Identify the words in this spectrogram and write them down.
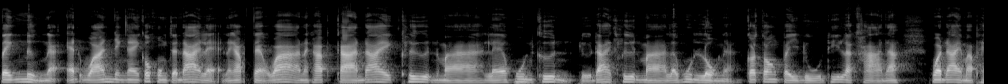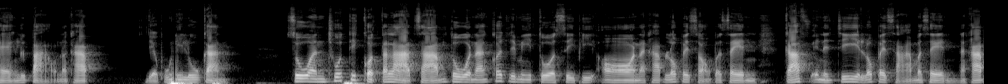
เต็งหนึ่งเนี่ยแอดวานยังไงก็คงจะได้แหละนะครับแต่ว่านะครับการได้คลื่นมาแล้วหุ้นขึ้น หรือได้คลื่นมาแล้วหุ้นลงเนี่ยก็ต้องไปดูที่ราคานะว่าได้มาแพงหรือเปล่านะครับ เดี๋ยวพรุ่งนี้รู้กัน ส่วนชุดที่กดตลาด 3 ตัวนั้นก็จะมีตัว CPO นะครับลบไป 2% Gulf Energy ลบไป 3%นะครับ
